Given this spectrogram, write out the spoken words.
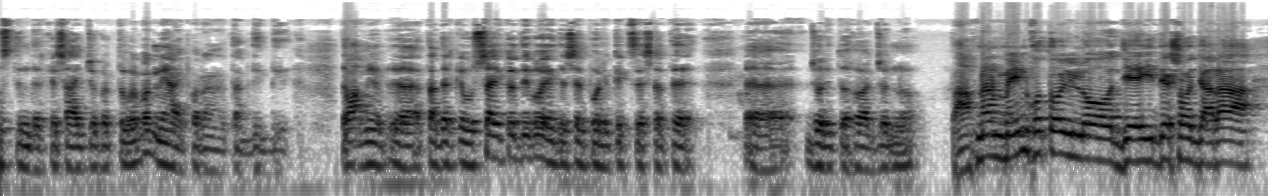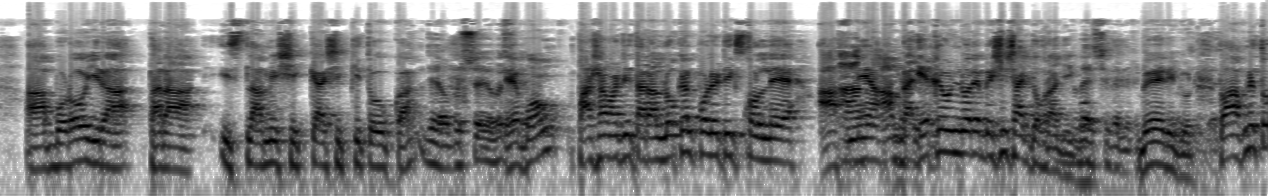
মুসলিমদেরকে সাহায্য করতে পারব ন্যায় পরায়ণতার দিক দিয়ে। তো আমি তাদেরকে উৎসাহিত দিব এই দেশের পলিটিক্সের সাথে জড়িত হওয়ার জন্য। আপনার মেইন কথা হইল যে এই দেশ যারা বড় ইরা তারা ইসলামী শিক্ষায় শিক্ষিত এবং পাশাপাশি তারা লোকাল পলিটিক্স করলে আপনি আমরা একে অন্যরে বেশি সাহায্য করা যাব ভেরি গুড তো আপনি তো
